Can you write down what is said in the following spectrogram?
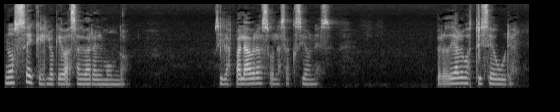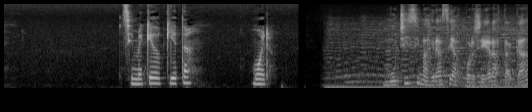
No sé qué es lo que va a salvar al mundo, si las palabras o las acciones pero de algo estoy segura. Si me quedo quieta, muero. Muchísimas gracias por llegar hasta acá,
